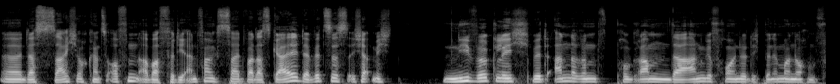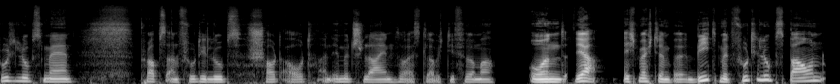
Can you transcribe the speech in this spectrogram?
Äh, das sage ich auch ganz offen, aber für die Anfangszeit war das geil. Der Witz ist, ich habe mich nie wirklich mit anderen Programmen da angefreundet. Ich bin immer noch ein Fruity Loops Man. Props an Fruity Loops, Shoutout an Imageline, so heißt glaube ich die Firma. Und ja, ich möchte ein Beat mit Fruity Loops bauen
